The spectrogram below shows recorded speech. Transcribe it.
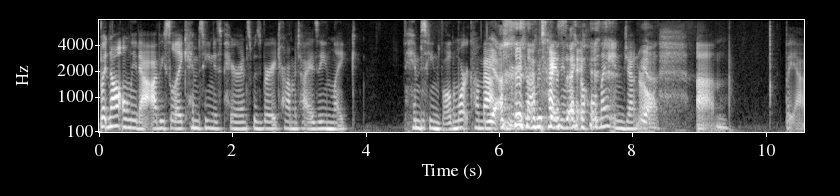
But not only that, obviously, like him seeing his parents was very traumatizing. Like him seeing Voldemort come back Yeah, was very I was traumatizing. Like the whole night in general. Yeah. Um, but yeah,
